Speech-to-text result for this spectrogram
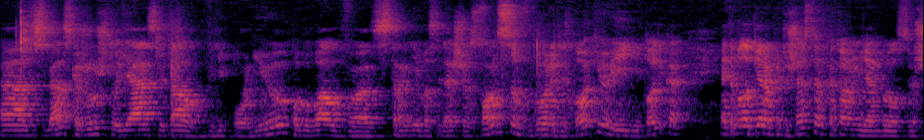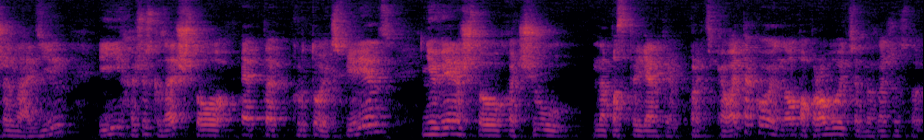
э, за себя скажу, что я слетал в Японию, побывал в стране восходящего солнца, в городе Токио и не только. Это было первое путешествие, в котором я был совершенно один, и хочу сказать, что это крутой experience. Не уверен, что хочу на постоянке практиковать такое, но попробовать однозначно стоит.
